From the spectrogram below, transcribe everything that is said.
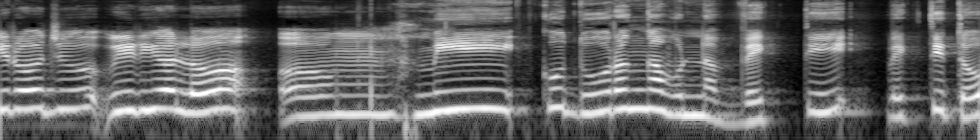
ఈరోజు వీడియోలో మీకు దూరంగా ఉన్న వ్యక్తి వ్యక్తితో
